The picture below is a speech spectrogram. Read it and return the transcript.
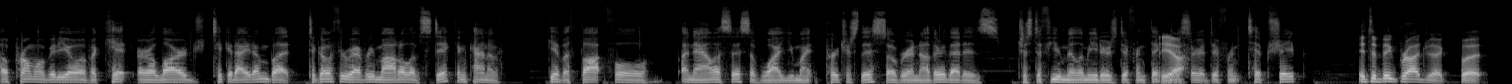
a promo video of a kit or a large ticket item, but to go through every model of stick and kind of give a thoughtful analysis of why you might purchase this over another that is just a few millimeters different thickness or a different tip shape. It's a big project, but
